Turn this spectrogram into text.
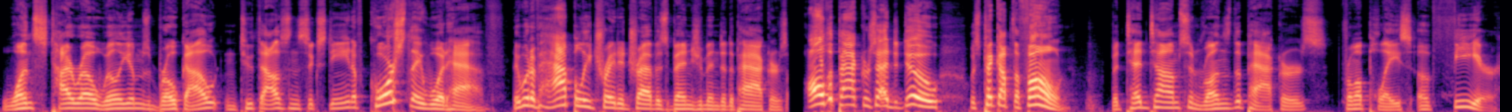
once Tyrell Williams broke out in 2016? Of course they would have. They would have happily traded Travis Benjamin to the Packers. All the Packers had to do was pick up the phone. But Ted Thompson runs the Packers from a place of fear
